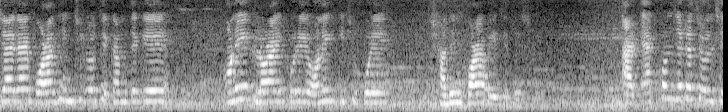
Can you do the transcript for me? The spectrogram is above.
জায়গায় পরাধীন ছিল, সেখান থেকে অনেক লড়াই করে, অনেক কিছু করে স্বাধীন করা হয়েছে দেশকে। আর এখন যেটা চলছে,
